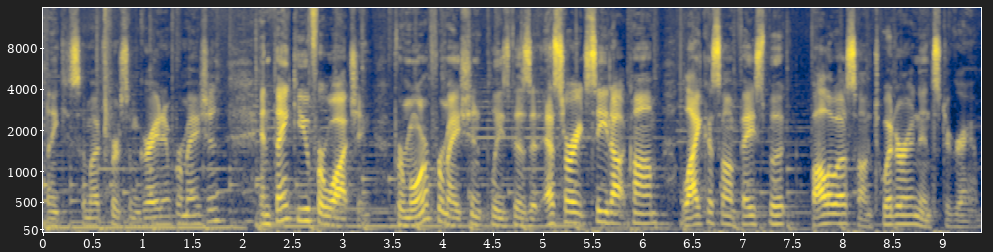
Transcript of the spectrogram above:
Thank you so much for some great information. And thank you for watching. For more information, please visit srhc.com, like us on Facebook, follow us on Twitter and Instagram.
